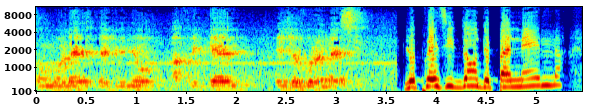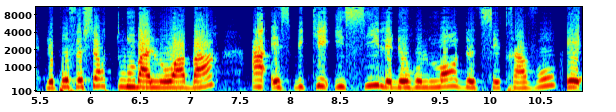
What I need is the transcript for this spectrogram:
congolaise de l'Union africaine et je vous remercie. Le président de panel, le professeur Toumba Loaba, a expliqué ici le déroulement de ces travaux et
